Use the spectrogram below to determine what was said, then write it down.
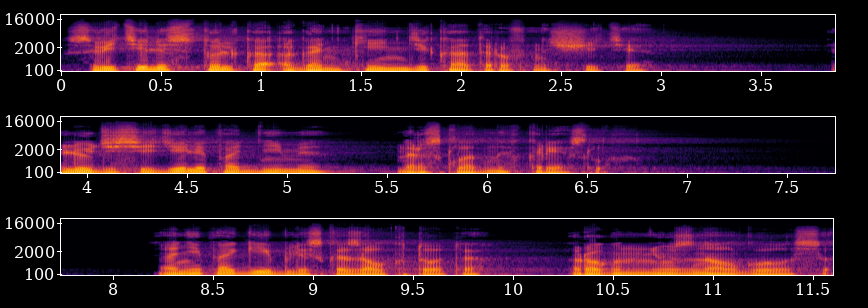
светились только огоньки индикаторов на щите. Люди сидели под ними на раскладных креслах. «Они погибли», — сказал кто-то. Роган не узнал голоса.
